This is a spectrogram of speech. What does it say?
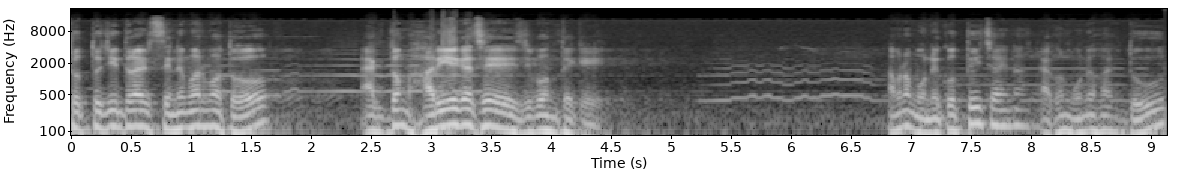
সত্যজিৎ রায়ের সিনেমার মতো একদম হারিয়ে গেছে জীবন থেকে। আমরা মনে করতেই চাই না, এখন মনে হয় দূর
